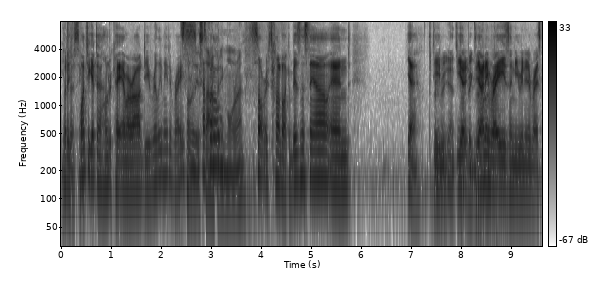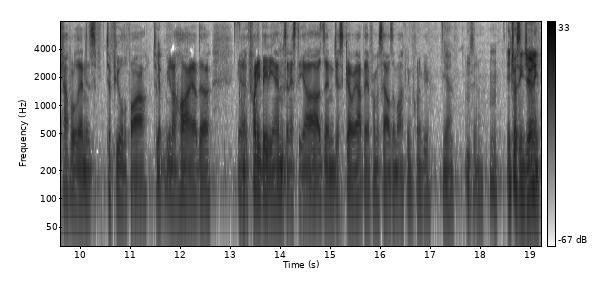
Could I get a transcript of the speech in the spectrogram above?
but if, once you get to 100k MRR, do you really need to raise? It's not really a startup anymore, right? It's not. It's kind of like a business now, and yeah, pretty you, yeah, it's you- big the only and you need to raise capital then is to fuel the fire to Yep. you know hire the you know 20 BDMs and SDRs and just go out there from a sales and marketing point of view. Yeah. So, hmm. Interesting journey.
